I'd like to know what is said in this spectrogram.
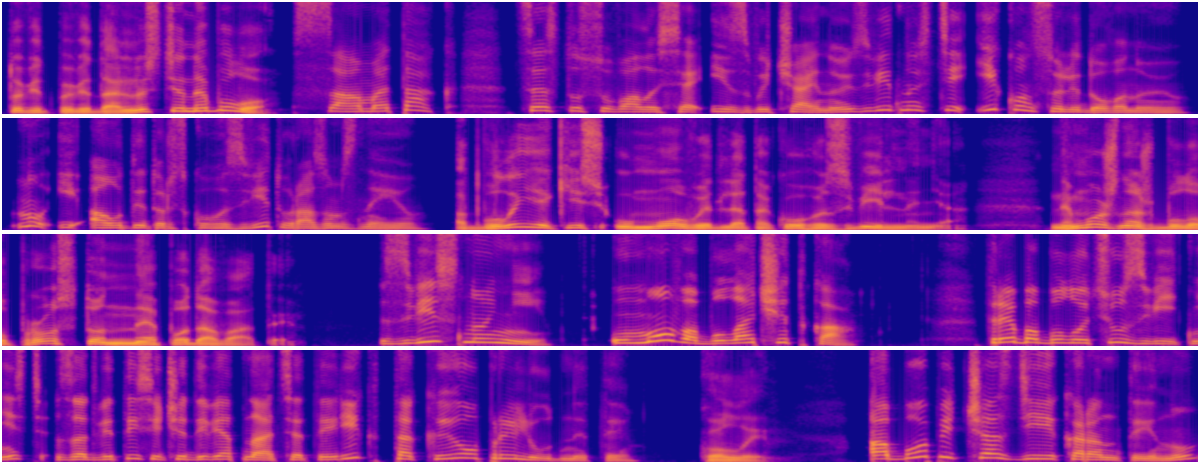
то відповідальності не було. Саме так. Це стосувалося і звичайної звітності, і консолідованої, ну і аудиторського звіту разом з нею. А були якісь умови для такого звільнення? Не можна ж було просто не подавати. Звісно, ні. Умова була чітка. Треба було цю звітність за 2019 рік таки оприлюднити. Коли? Або під час дії карантину,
